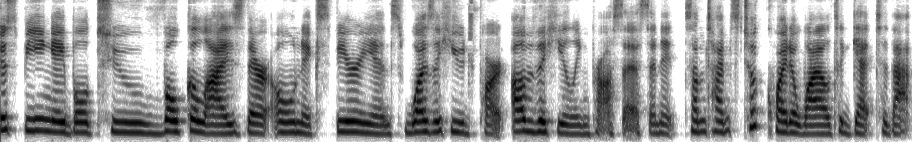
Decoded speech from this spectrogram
just being able to vocalize their own experience was a huge part of the healing process. And it sometimes took quite a while to get to that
